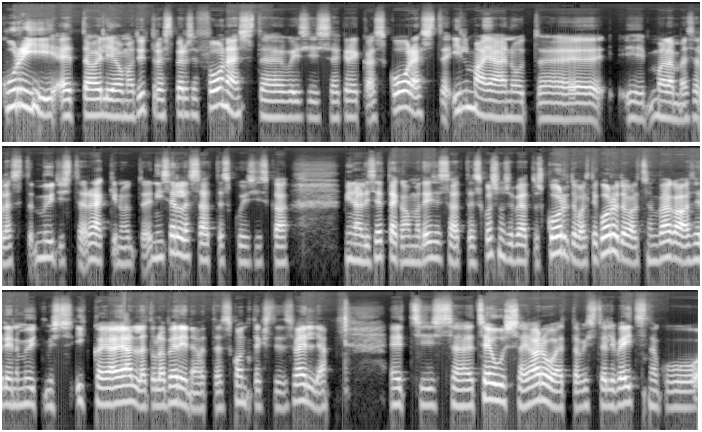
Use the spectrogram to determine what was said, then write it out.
kuri, et ta oli oma tütrest Persefonest või siis Kreekas koorest ilma jäänud. me oleme sellest müüdist rääkinud nii selles saates kui siis ka mina Lisetega oma teises saates Kosmosepeatus korduvalt ja korduvalt. see on väga selline müüt, mis ikka ja jälle tuleb erinevates kontekstides välja. et siis Zeus sai aru, et ta vist oli veits nagu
